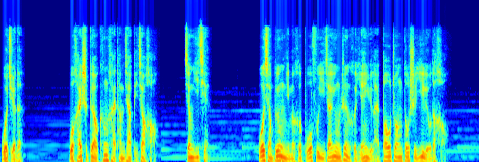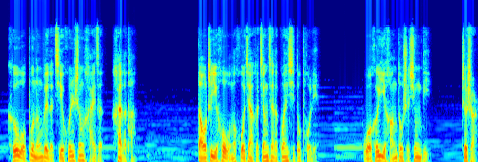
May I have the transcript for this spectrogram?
我觉得我还是不要坑害他们家比较好。江一倩，我想不用你们和伯父一家用任何言语来包装，都是一流的好。可我不能为了结婚生孩子害了他，导致以后我们霍家和江家的关系都破裂。我和一航都是兄弟，这事儿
